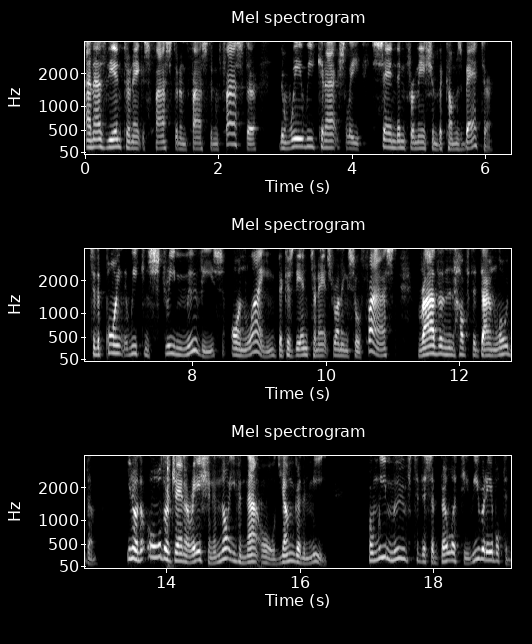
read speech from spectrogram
And as the internet is faster and faster and faster, the way we can actually send information becomes better to the point that we can stream movies online because the internet's running so fast rather than have to download them. You know, the older generation, and not even that old, younger than me, when we moved to this ability, we were able to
